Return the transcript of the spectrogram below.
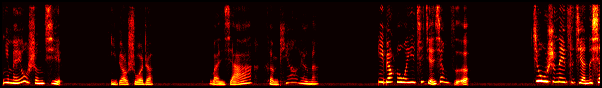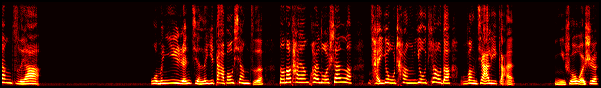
你没有生气，一边说着“晚霞很漂亮呢”，一边和我一起捡橡子。就是那次捡的橡子呀。我们一人捡了一大包橡子，等到太阳快落山了，才又唱又跳的往家里赶。你说我是？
